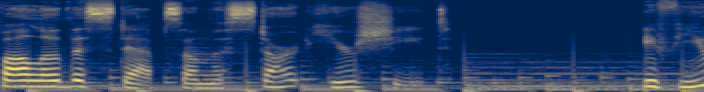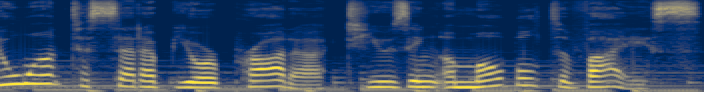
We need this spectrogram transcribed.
follow the steps on the Start Here sheet. If you want to set up your product using a mobile device,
